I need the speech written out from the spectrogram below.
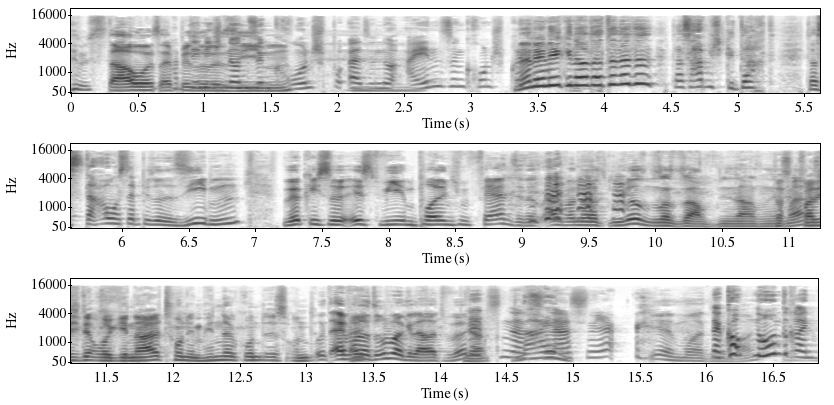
Star Wars Habt ihr Episode nicht nur einen 7. Synchronsprecher, also nur einen Synchronsprecher? Nein, nein, nein, genau, das, das, das, das habe ich gedacht, dass Star Wars Episode 7 wirklich so ist wie im polnischen Fernsehen. Das einfach nur Dass quasi der Originalton im Hintergrund ist und, und einfach nur drüber gelaut wird. Ja. Das, das, Nein. das, ja. Da kommt ein Hund rein.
